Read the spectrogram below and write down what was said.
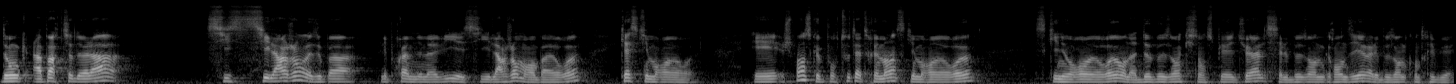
Donc à partir de là, si, l'argent ne résout pas les problèmes de ma vie et si l'argent me rend pas heureux, qu'est-ce qui me rend heureux? Et je pense que pour tout être humain, ce qui me rend heureux, ce qui nous rend heureux, on a deux besoins qui sont spirituels, c'est le besoin de grandir et le besoin de contribuer.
